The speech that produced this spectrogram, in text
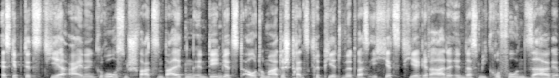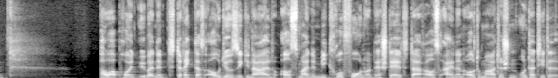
Es gibt jetzt hier einen großen schwarzen Balken, in dem jetzt automatisch transkribiert wird, was ich jetzt hier gerade in das Mikrofon sage. PowerPoint übernimmt direkt das Audiosignal aus meinem Mikrofon und erstellt daraus einen automatischen Untertitel.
